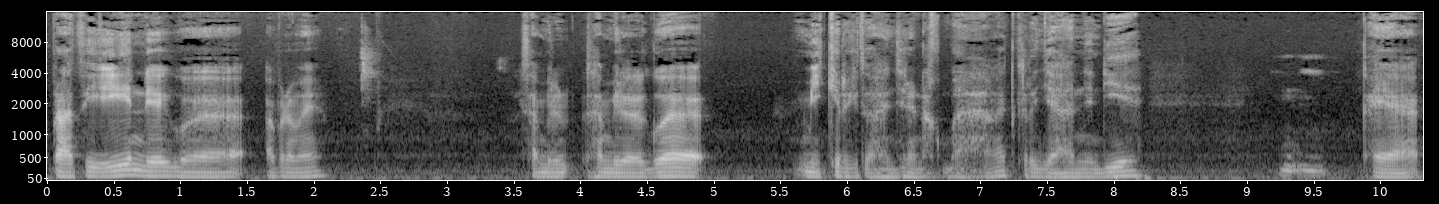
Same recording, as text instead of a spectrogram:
perhatiin dia gue apa namanya sambil sambil gue mikir gitu anjir enak banget kerjaannya dia hmm. kayak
